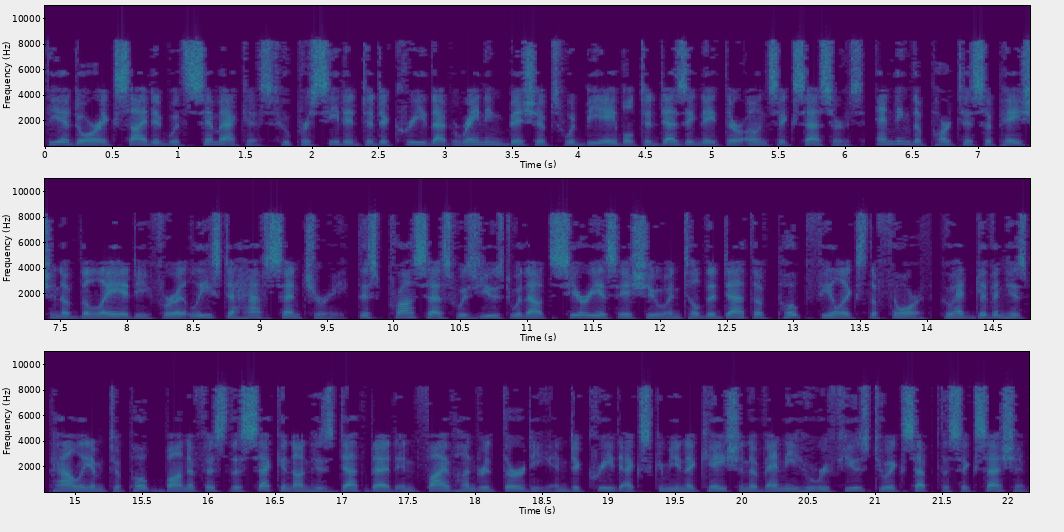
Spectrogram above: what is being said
Theodoric sided with Symmachus who proceeded to decree that reigning bishops would be able to designate their own successors, ending the participation of the laity for at least a half century. This process was used without serious issue issue until the death of Pope Felix IV, who had given his pallium to Pope Boniface II on his deathbed in 530 and decreed excommunication of any who refused to accept the succession.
